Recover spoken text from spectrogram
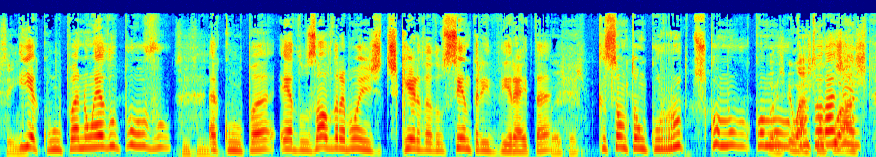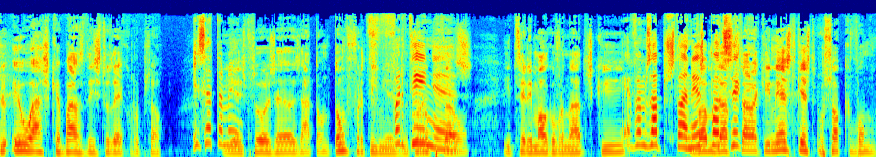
Sim. E a culpa não é do povo. Sim, sim. A culpa é dos aldrabões de esquerda, do centro e de direita. Pois, pois. Que são tão corruptos como, como, Pois, como acho que, toda a gente. acho que, eu acho que a base disto tudo é a corrupção. E Exatamente. as pessoas já, já estão tão fartinhas, Fartinhas. de corrupção e de serem mal governados que É, vamos apostar neste. vamos Pode ser apostar aqui neste, que este, só que vão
